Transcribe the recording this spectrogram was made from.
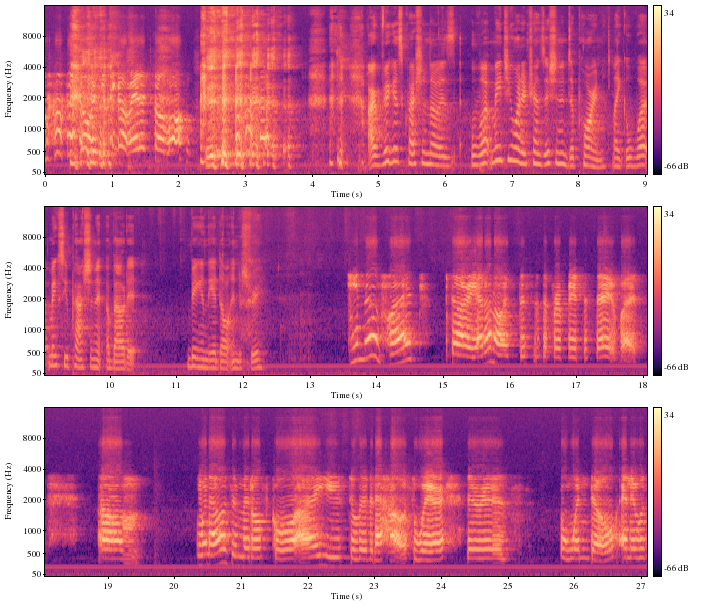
I think I waited so long. Our biggest question though is what made you want to transition into porn? Like what makes you passionate about it? Being in the adult industry. You know what? Sorry, I don't know if this is appropriate to say, but um, when I was in middle school, I used to live in a house where there is a window, and it was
